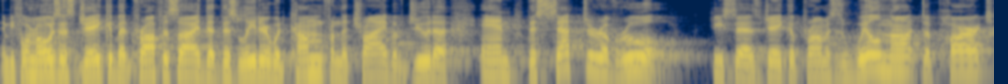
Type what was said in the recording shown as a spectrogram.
And before Moses, Jacob had prophesied that this leader would come from the tribe of Judah, and the scepter of rule, he says, Jacob promises, will not depart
